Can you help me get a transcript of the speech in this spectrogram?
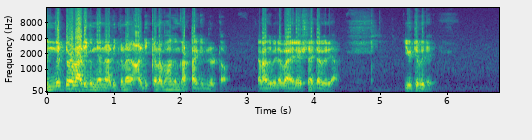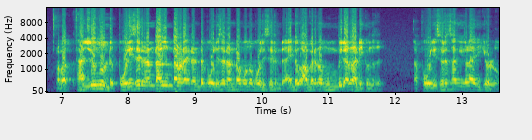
എന്നിട്ട് അവിടെ അടിക്കും. ഞാൻ അടിക്കണ അടിക്കണ ഭാഗം കട്ടാക്കിയിട്ടുണ്ട് കേട്ടോ കാരണം അത് പിന്നെ വയലേഷൻ ആയിട്ടാ വരിക. യൂട്യൂബിൽ അപ്പൊ തല്ലുന്നുണ്ട്. പോലീസുകാർ രണ്ടാളുണ്ട് അവിടെ. രണ്ട് പോലീസ് രണ്ടോ മൂന്നോ പോലീസുകാരുണ്ട്. അതിന്റെ അവരുടെ മുമ്പിലാണ് അടിക്കുന്നത്. ആ പോലീസുകാർ സംഖ്യകളായിരിക്കുള്ളൂ.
